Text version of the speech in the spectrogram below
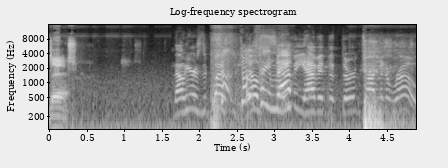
Gage. Now here's the question: don't Will say me. Savvy have it the third time in a row?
